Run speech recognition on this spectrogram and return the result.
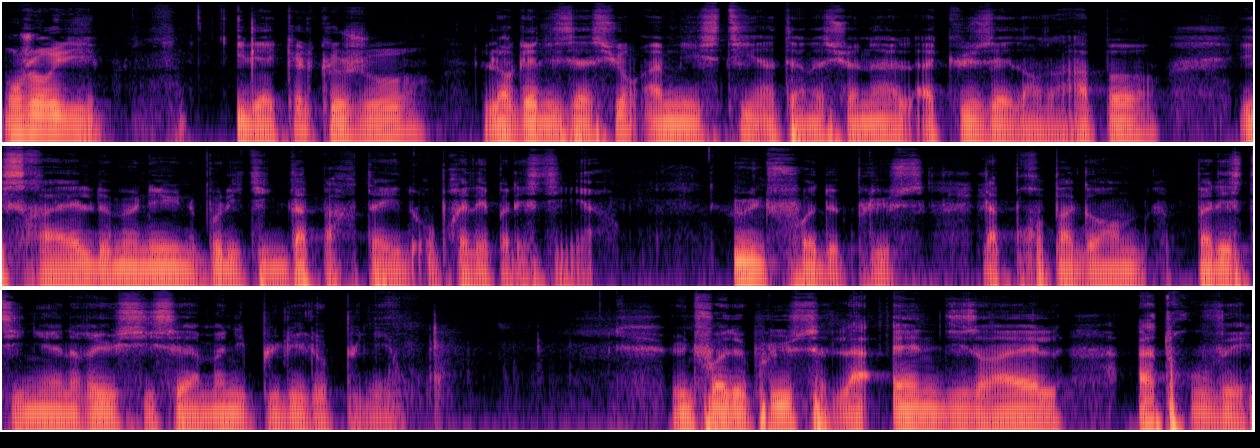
Bonjour Rudy. Il y a quelques jours, l'organisation Amnesty International accusait dans un rapport Israël de mener une politique d'apartheid auprès des Palestiniens. Une fois de plus, la propagande palestinienne réussissait à manipuler l'opinion. Une fois de plus, la haine d'Israël a trouvé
